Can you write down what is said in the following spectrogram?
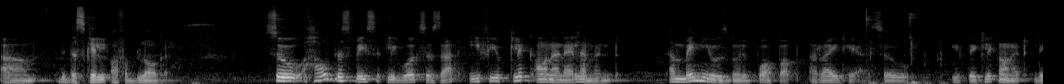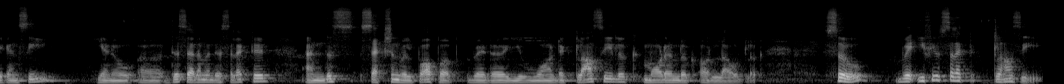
um, with the skill of a blogger. So how this basically works is that if you click on an element, a menu is going to pop up right here. So if they click on it, they can see, you know, uh, this element is selected and this section will pop up whether you want a classy look, modern look or loud look. So if you select classy,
